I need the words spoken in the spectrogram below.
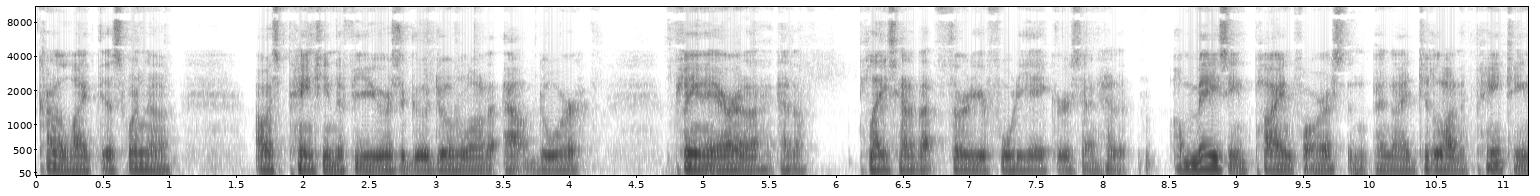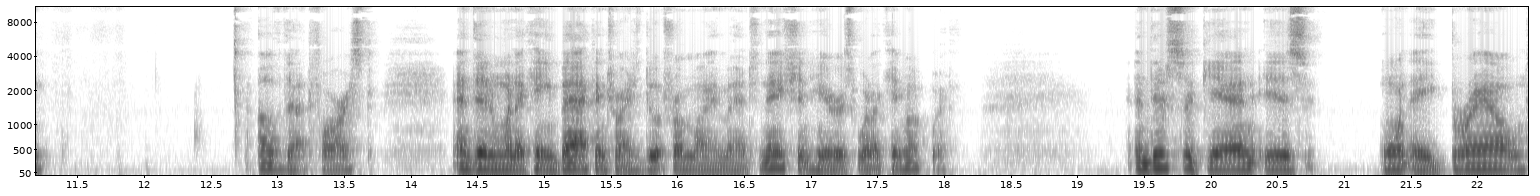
kind of like this one. Uh, I was painting a few years ago, doing a lot of outdoor plein air at a, at a place, had about 30 or 40 acres and had an amazing pine forest. And, and I did a lot of painting of that forest. And then when I came back and tried to do it from my imagination, here is what I came up with. And this again is on a brown,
